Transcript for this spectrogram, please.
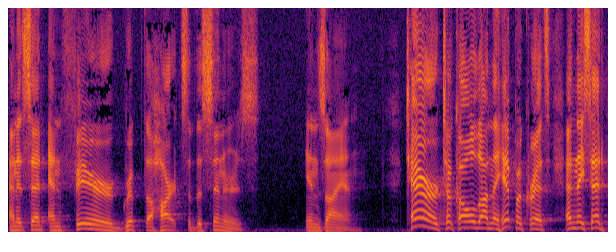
And it said, And fear gripped the hearts of the sinners in Zion. Terror took hold on the hypocrites, and they said,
